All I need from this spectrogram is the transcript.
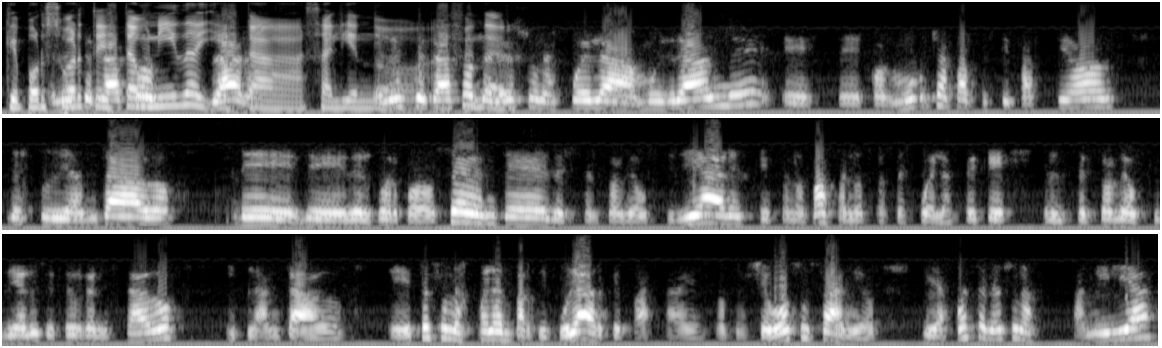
que por este suerte está unida y está saliendo. En este caso tenés una escuela muy grande, este, con mucha participación de estudiantado, de, del cuerpo docente, del sector de auxiliares, que eso no pasa en otras escuelas. Sé que el sector de auxiliares está organizado y plantado. Eh, esta es una escuela en particular que pasa eso, que llevó sus años. Y después tenés una familia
